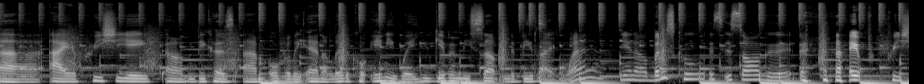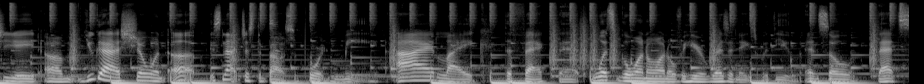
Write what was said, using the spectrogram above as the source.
Uh, I appreciate um, because I'm overly analytical anyway. You giving me something to be like, what, you know? But it's cool. It's it's all good. I appreciate um, you guys showing up. It's not just about supporting me. I like the fact that what's going on over here resonates with you, and so that's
